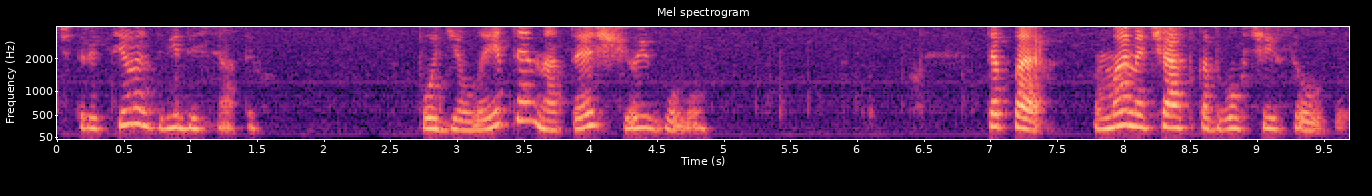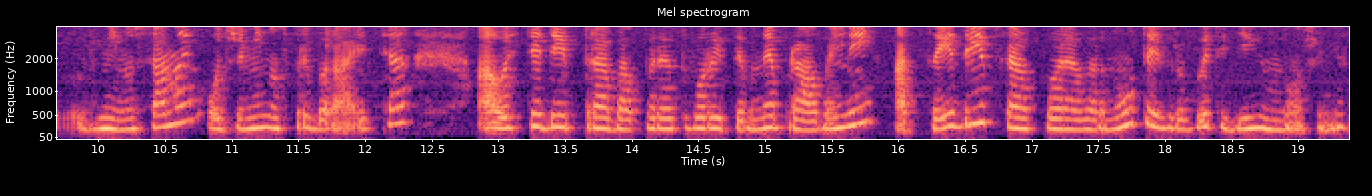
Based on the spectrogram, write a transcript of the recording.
4,2. Поділити на те, що й було. Тепер у мене частка двох чисел з мінусами, отже, мінус прибирається. А ось цей дріб треба перетворити в неправильний, а цей дріб треба перевернути і зробити дію множення.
